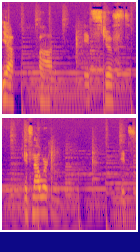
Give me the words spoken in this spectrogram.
Yeah, uh, it's just it's not working. It's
